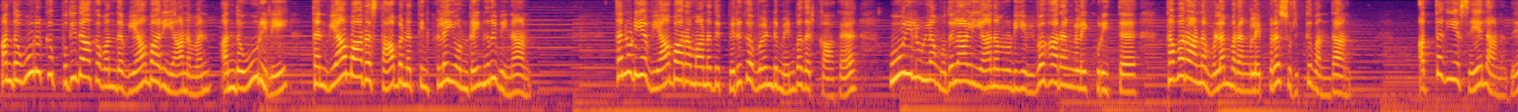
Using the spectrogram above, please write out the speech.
அந்த ஊருக்கு புதிதாக வந்த வியாபாரியானவன் அந்த ஊரிலே தன் வியாபார ஸ்தாபனத்தின் கிளை ஒன்றை நிறுவினான். தன்னுடைய வியாபாரமானது பெருக வேண்டும் என்பதற்காக ஊரில் உள்ள முதலாளியானவனுடைய விவகாரங்களை குறித்த தவறான விளம்பரங்களை பிரசுரித்து வந்தான். அத்தகைய செயலானது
